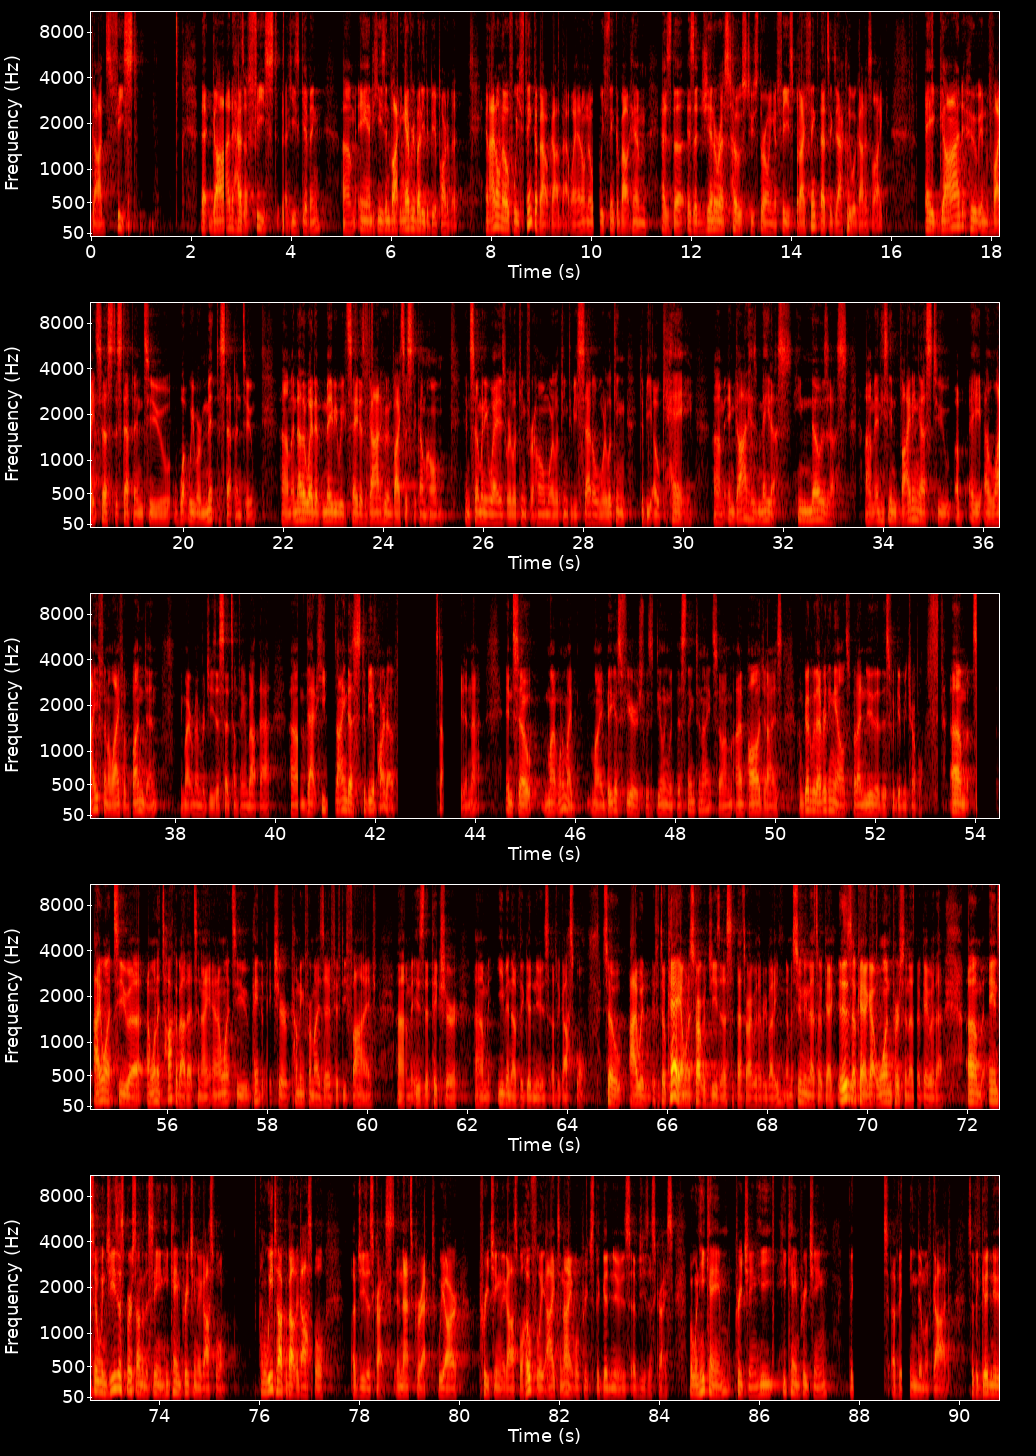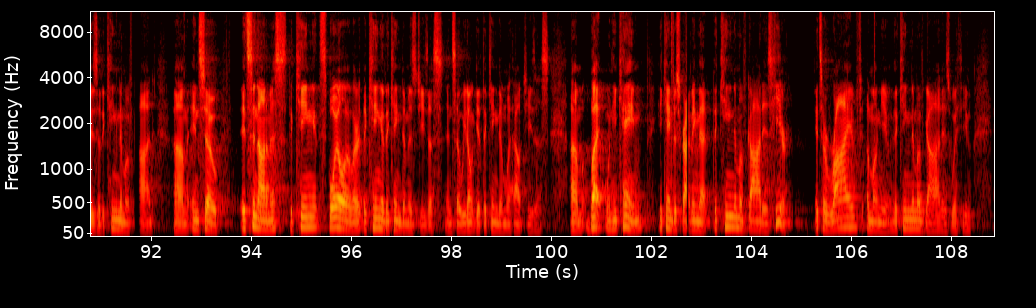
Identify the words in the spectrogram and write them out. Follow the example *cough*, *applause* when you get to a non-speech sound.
God's feast. That God has a feast that He's giving, um, and He's inviting everybody to be a part of it. And I don't know if we think about God that way. I don't know if we think about Him as, the, as a generous host who's throwing a feast, but I think that's exactly what God is like. A God who invites us to step into what we were meant to step into. Um, another way that maybe we could say it is a God who invites us to come home. In so many ways, we're looking for home, we're looking to be settled, we're looking to be okay. Um, and God has made us, He knows us, um, and He's inviting us to a, a, a life and a life abundant you might remember Jesus said something about that, um, that he designed us to be a part of, to operate in that. And so, my, one of my, my biggest fears was dealing with this thing tonight, so I'm, i apologize. I'm good with everything else, but I knew that this would give me trouble. Um, so I want to uh, I want to talk about that tonight, and I want to paint the picture coming from Isaiah 55 um, is the picture um, even of the good news of the gospel. So I would, if it's okay, I want to start with Jesus, if that's all right with everybody. I'm assuming that's okay. It is okay. I got one person that's okay with that. Um, and so when Jesus burst onto the scene, he came preaching the gospel. And we talk about the gospel of Jesus Christ, and that's correct. We are preaching the gospel. Hopefully, I tonight will preach the good news of Jesus Christ. But when he came preaching, he, he came preaching the of the kingdom of God. So, the good news of the kingdom of God. Um, and so, it's synonymous. The king, spoiler alert, the king of the kingdom is Jesus. And so, we don't get the kingdom without Jesus. Um, but when he came, he came describing that the kingdom of God is here. It's arrived among you. The kingdom of God is with you.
